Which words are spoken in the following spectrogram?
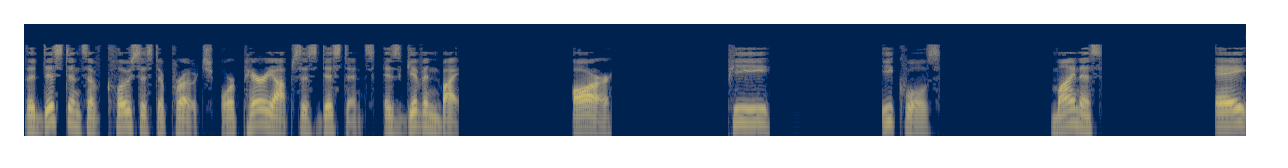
The distance of closest approach, or periapsis distance, is given by r p equals minus a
